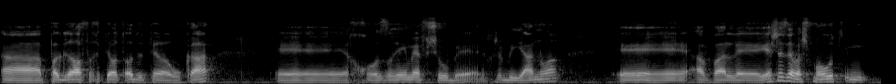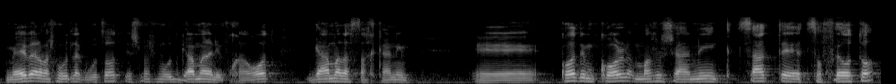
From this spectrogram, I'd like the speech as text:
הפגרה הופכת להיות עוד יותר ארוכה. אה, חוזרים איפשהו, ב, אני חושב בינואר, אה, אבל אה, יש לזה משמעות, מעבר למשמעות לקבוצות, יש משמעות גם על הנבחרות, גם על השחקנים. קודם כל, משהו שאני קצת צופה אותו,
